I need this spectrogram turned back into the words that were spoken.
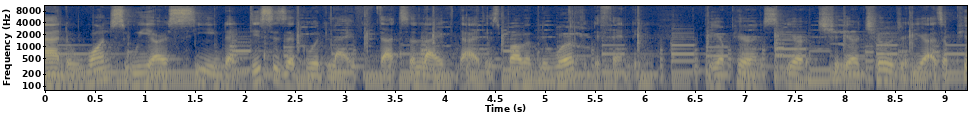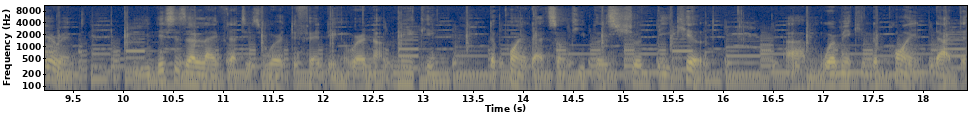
and once we are seeing that this is a good life, that's a life that is probably worth defending. Your parents, your your children, you as a parent, this is a life that is worth defending. We're not making the point that some people should be killed. Um, we're making the point that, the,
